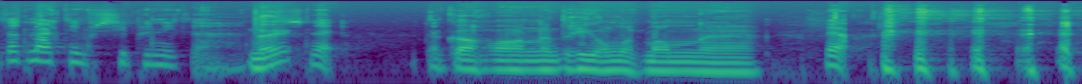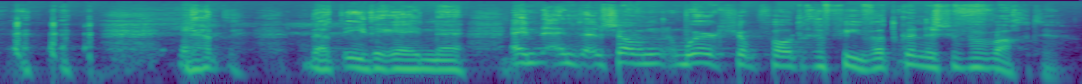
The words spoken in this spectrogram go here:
Dat maakt in principe niet uit. Nee? Dus nee. Dan kan gewoon een 300 man... Ja. dat, dat iedereen... en en zo'n workshop fotografie, wat kunnen ze verwachten?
